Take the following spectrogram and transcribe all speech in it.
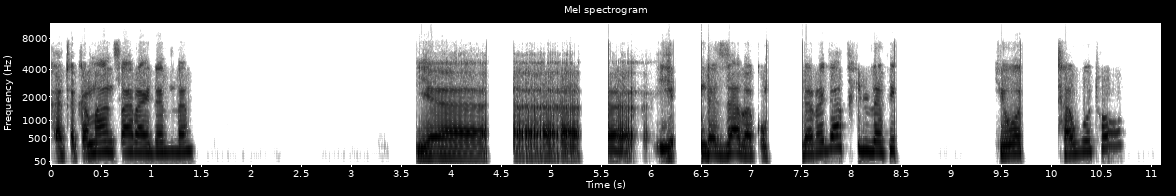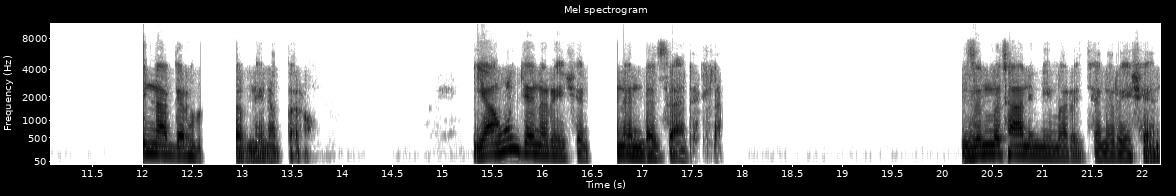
ከጥቅም አንጻር አይደለም እንደዛ በቁም ደረጃ ፊት ለፊት ህይወት ሰውቶ የሚናገር ህብረተሰብ ነው የነበረው። የአሁን generation እንደዛ አይደለም። ዝምታን የሚመርጥ generation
